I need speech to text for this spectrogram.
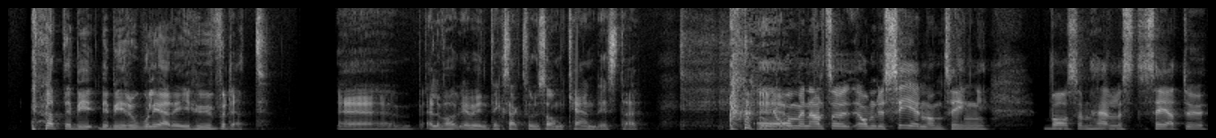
att det, blir, det blir roligare i huvudet. Eh, eller vad, jag vet inte exakt vad du sa om Candice där. ja, men alltså om du ser någonting, vad som helst. Säg att du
